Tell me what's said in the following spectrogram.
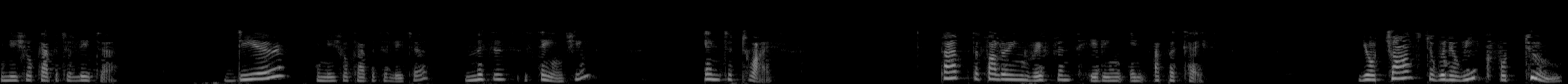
Initial capital letter. Dear, initial capital letter, Mrs. Stentyi. Enter twice. Type the following reference heading in uppercase. Your chance to win a week for two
